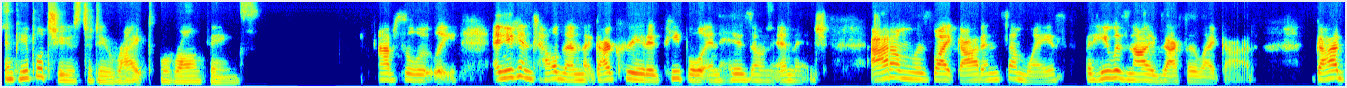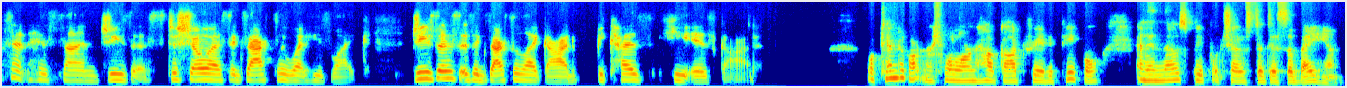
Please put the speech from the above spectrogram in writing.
and people choose to do right or wrong things. Absolutely. And you can tell them that God created people in his own image. Adam was like God in some ways, but he was not exactly like God. God sent his son, Jesus, to show us exactly what he's like. Jesus is exactly like God because he is God. Well, kindergartners will learn how God created people, and then those people chose to disobey him.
